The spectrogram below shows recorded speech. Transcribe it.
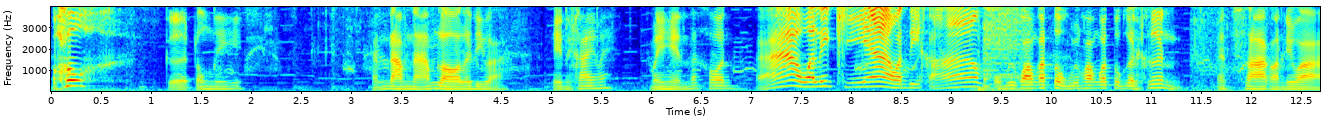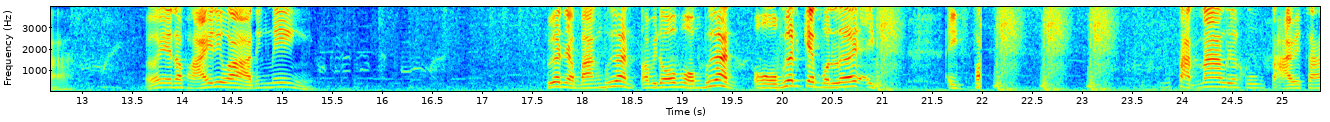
โอ้ เกิดตรงนี้ฉันดำน้ำรอเลยดีกว่า เห็นใครไหม ไม่เห็นสักคน อ้าววาลิเคียสวัสดีครับ ผมมีความกระตุก มีความกระตุกเกิดขึ้นแมสซาก่อนดีกว่า เอ้ยเอ็นไพดีกว่า นิ่งๆ เพื่อนอย่าบังเพื่อนตอร์ปิโดผมเพื่อน โอ้โห เพื่อนเก็บหมดเลย ไอ้ ไอ้ฟตัดหน้าเรือกูตายไปซะ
